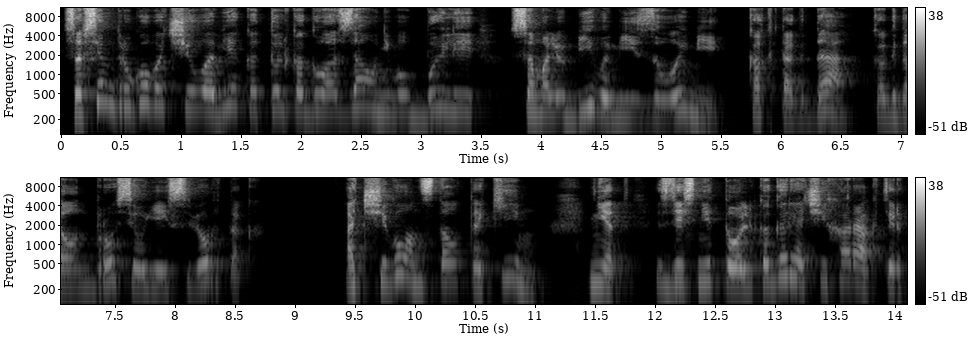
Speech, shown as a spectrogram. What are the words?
совсем другого человека, только глаза у него были самолюбивыми и злыми, как тогда, когда он бросил ей сверток. Отчего он стал таким? Нет, здесь не только горячий характер,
